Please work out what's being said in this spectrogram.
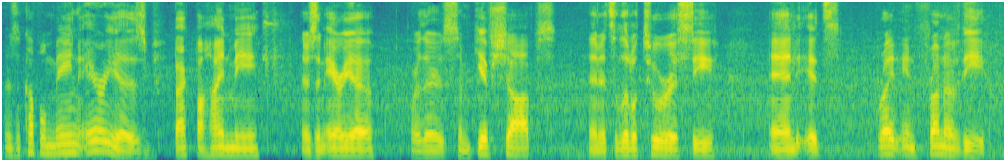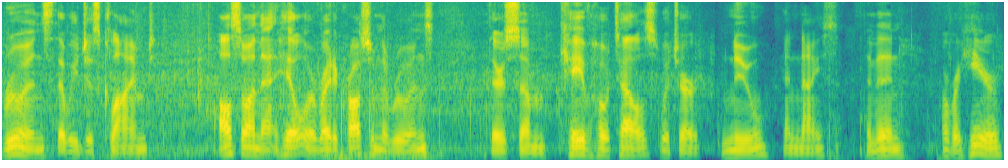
there's a couple main areas. Back behind me, there's an area where there's some gift shops and it's a little touristy and it's right in front of the ruins that we just climbed. Also on that hill or right across from the ruins, there's some cave hotels, which are new and nice. And then over here,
